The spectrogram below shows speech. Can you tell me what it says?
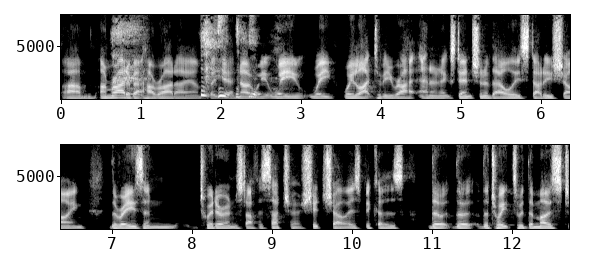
Um, I'm right about how right I am. But yeah, no, we, we we we like to be right, and an extension of that, all these studies showing the reason Twitter and stuff is such a shit show is because the the the tweets with the most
